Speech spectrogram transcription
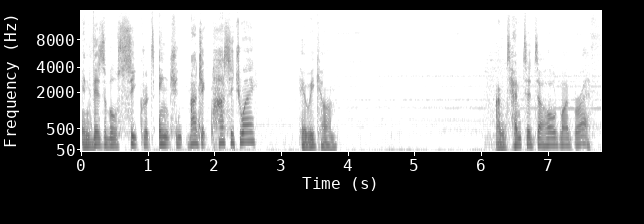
invisible, secret, ancient magic passageway? Here we come. I'm tempted to hold my breath.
